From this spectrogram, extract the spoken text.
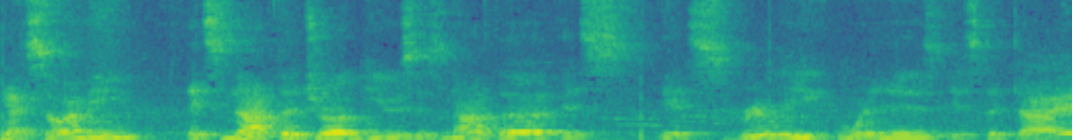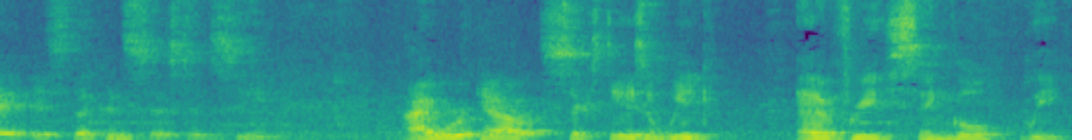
Yeah, so I mean, it's not the drug use. It's not the. It's it's really what it is. It's the diet. It's the consistency. I work out six days a week, every single week.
